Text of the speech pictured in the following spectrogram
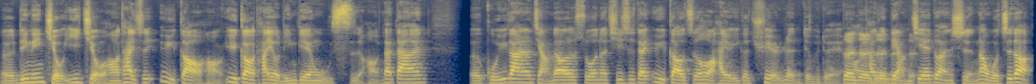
呃零零九一九哈，它也是预告哈，预告它有零点五四哈。那当然，呃，古玉刚才讲到的说呢，其实在预告之后还有一个确认，对不对？对对对，对，它是两阶段式。那我知道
